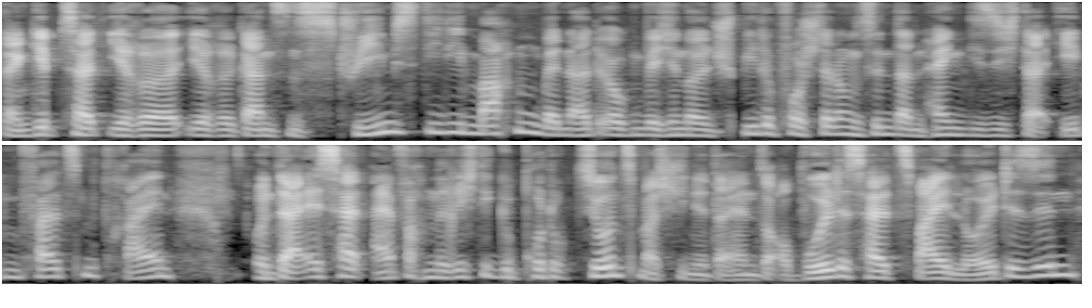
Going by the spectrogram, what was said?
Dann gibt es halt ihre, ihre ganzen Streams, die die machen. Wenn halt irgendwelche neuen Spielevorstellungen sind, dann hängen die sich da ebenfalls mit rein. Und da ist halt einfach eine richtige Produktionsmaschine dahinter. Obwohl das halt zwei Leute sind,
